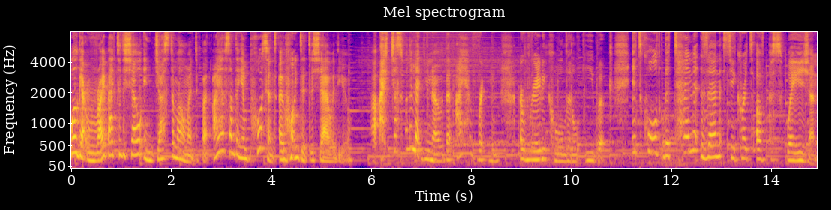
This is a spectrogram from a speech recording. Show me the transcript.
We'll get right back to the show in just a moment, but I have something important I wanted to share with you. Uh, I just want to let you know that I have written a really cool little ebook. It's called The 10 Zen Secrets of Persuasion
